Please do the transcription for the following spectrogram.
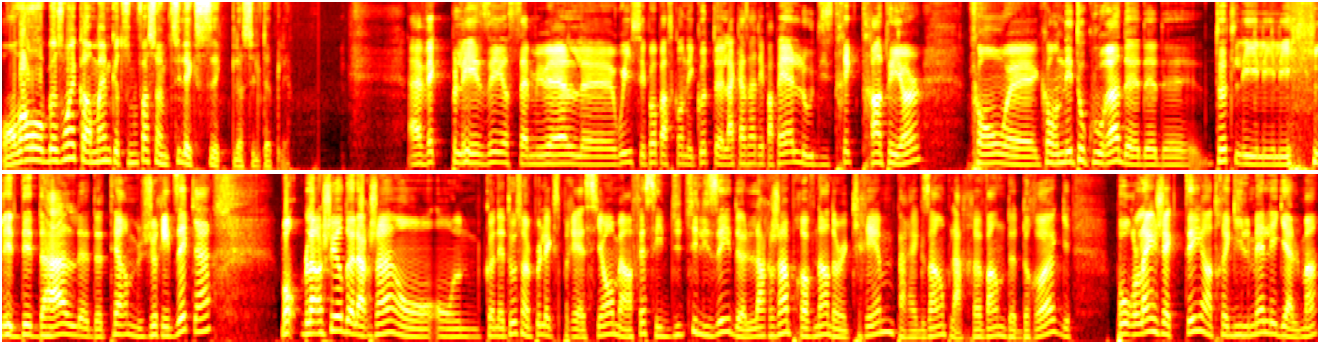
on va avoir besoin quand même que tu nous fasses un petit lexique, s'il te plaît. Avec plaisir, Samuel. Euh, oui, c'est pas parce qu'on écoute La Casa des Papel ou District 31 euh, qu'on est au courant de, de, toutes les, les, les, dédales de termes juridiques. Hein. Bon, blanchir de l'argent, on, on, connaît tous un peu l'expression, mais en fait, c'est d'utiliser de l'argent provenant d'un crime, par exemple la revente de drogue, pour l'injecter, entre guillemets, légalement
